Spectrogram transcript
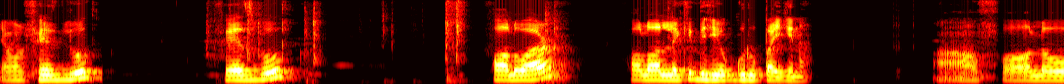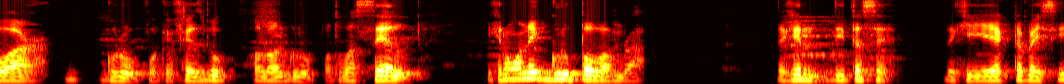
যেমন ফেসবুক ফেসবুক ফলোয়ার ফলোয়ার লিখে দেখি গ্রুপ পাই কিনা। Follower group okay Facebook follower group অথবা সেল এখানে অনেক গ্রুপ পাবো আমরা। দেখেন, দিতেছে। দেখি এই একটা পাইছি।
